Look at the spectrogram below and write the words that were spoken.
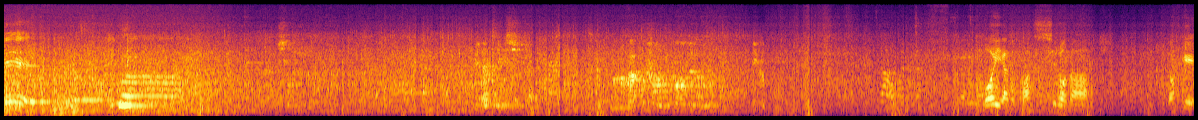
げえうわーすごいあの真っ白な崖。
